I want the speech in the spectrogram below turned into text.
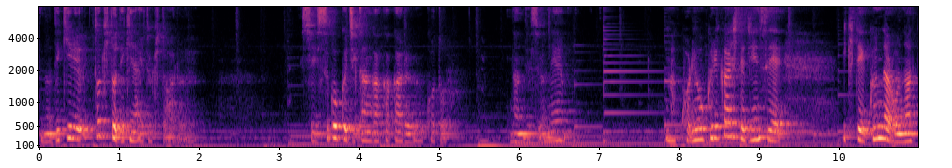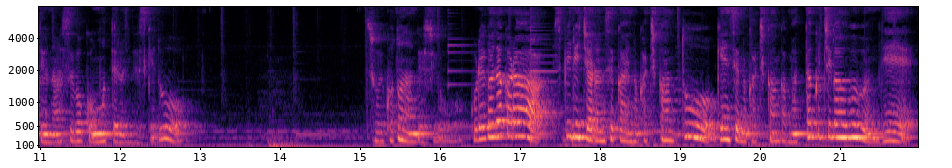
あのできる時とできない時とあるしすごく時間がかかることなんですよね。まあ、これを繰り返して人生生きていくんだろうなっていうのはすごく思ってるんですけどそういうことなんですよこれがだからスピリチュアルの世界の価値観と現世の価値観が全く違う部分で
